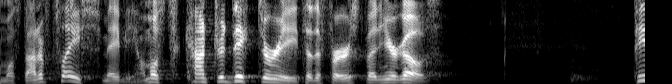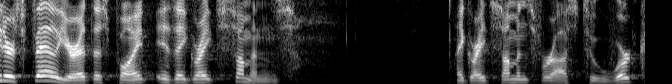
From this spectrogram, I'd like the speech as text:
almost out of place, maybe, almost contradictory to the first, but here goes. Peter's failure at this point is a great summons. A great summons for us to work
